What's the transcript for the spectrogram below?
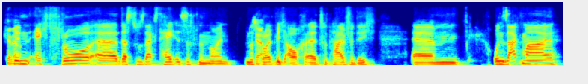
genau. bin echt froh, äh, dass du sagst, hey, ist es eine 9? Und das ja. freut mich auch äh, total für dich. Ähm, und sag mal,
